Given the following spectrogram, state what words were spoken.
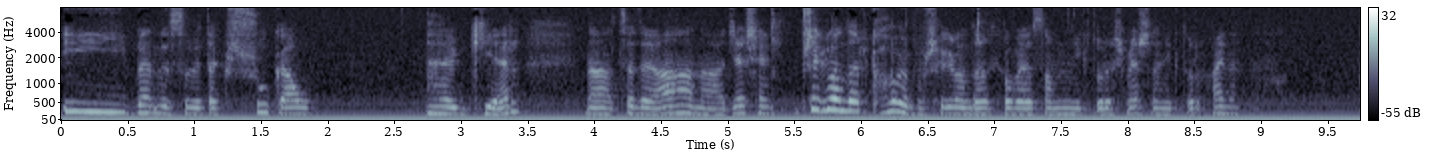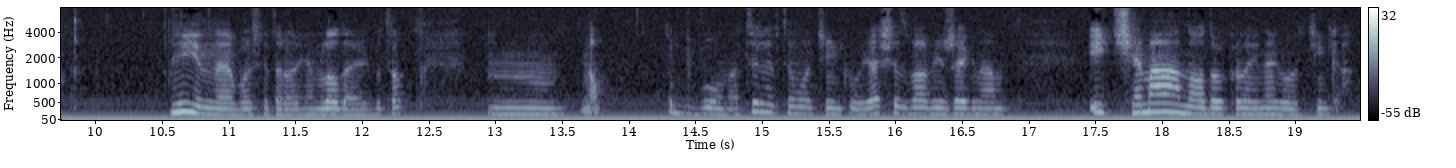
I będę sobie tak szukał e, gier na CDA, na 10 przeglądarkowe, bo przeglądarkowe są niektóre śmieszne, niektóre fajne. I inne właśnie teraz jem loda jakby co. Mm, no, to by było na tyle w tym odcinku. Ja się z wami żegnam i ciemano do kolejnego odcinka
